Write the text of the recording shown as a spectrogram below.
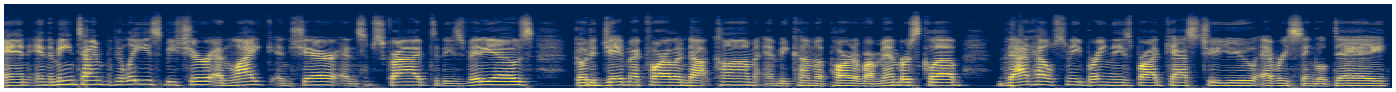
And in the meantime, please be sure and like and share and subscribe to these videos. Go to jaymcfarland.com and become a part of our members club. That helps me bring these broadcasts to you every single day.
